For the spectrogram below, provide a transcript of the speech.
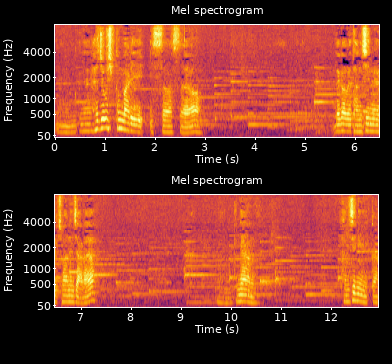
음, 그냥 해주고 싶은 말이 있었어요. 내가 왜 당신을 좋아하는지 알아요? 음, 그냥 당신이니까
